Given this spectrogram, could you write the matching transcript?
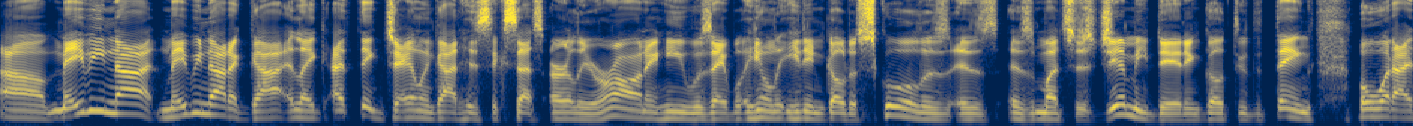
Uh, maybe not. Maybe not a guy like I think Jaylen got his success earlier on, and he was able. He only he didn't go to school as as as much as Jimmy did and go through the things. But what I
